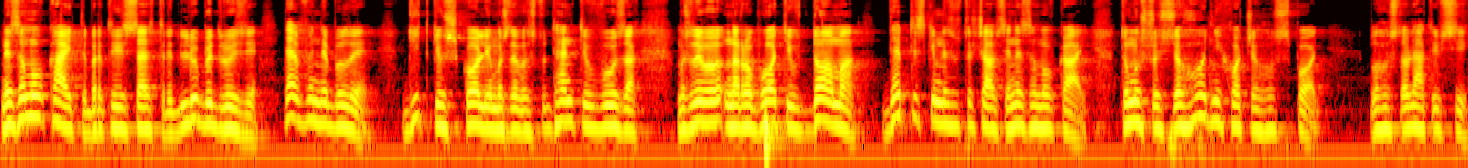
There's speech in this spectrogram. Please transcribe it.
Не замовкайте, брати і сестри, любі друзі, де б ви не були. Дітки в школі, можливо, студенти в вузах, можливо, на роботі, вдома. Де б ти з ким не зустрічався, не замовкай. Тому що сьогодні хоче Господь благословляти всіх.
